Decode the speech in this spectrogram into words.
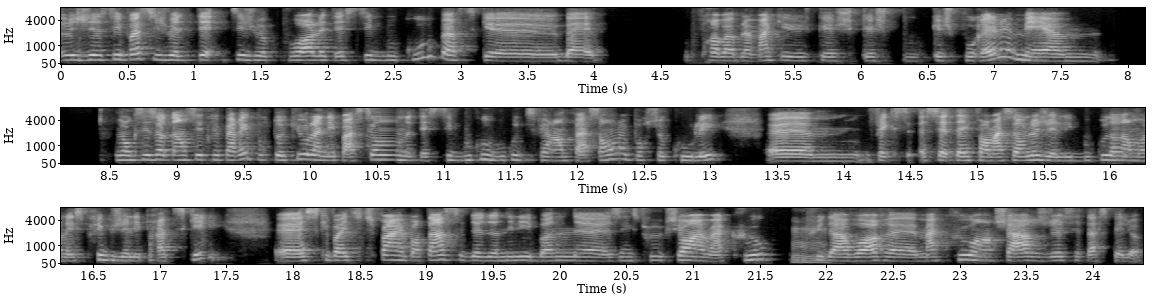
euh, je sais pas si je vais le je vais pouvoir le tester beaucoup parce que ben, probablement que, que, je, que, je, que je pourrais, là, mais euh, donc c'est ça, quand on s'est préparé pour Tokyo l'année passée, on a testé beaucoup, beaucoup de différentes façons là, pour se couler. Euh, fait que cette information-là, je l'ai beaucoup dans mon esprit puis je l'ai pratiquée. Euh, ce qui va être super important, c'est de donner les bonnes euh, instructions à ma crew, Mhm. puis d'avoir euh, ma crew en charge de cet aspect-là.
